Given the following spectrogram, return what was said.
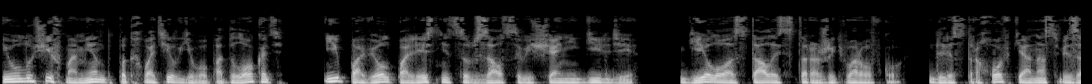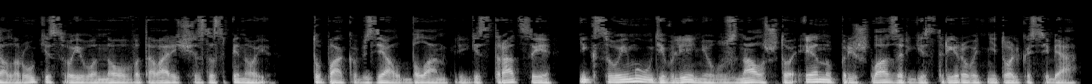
и, улучив момент, подхватил его под локоть и повел по лестнице в зал совещаний гильдии. Гелу осталось сторожить воровку. Для страховки она связала руки своего нового товарища за спиной. Тупак взял бланк регистрации и, к своему удивлению, узнал, что Эну пришла зарегистрировать не только себя.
